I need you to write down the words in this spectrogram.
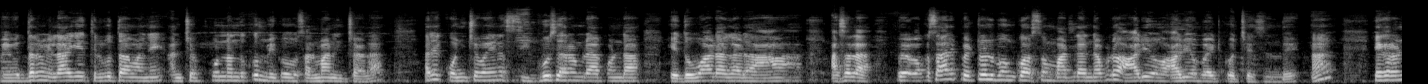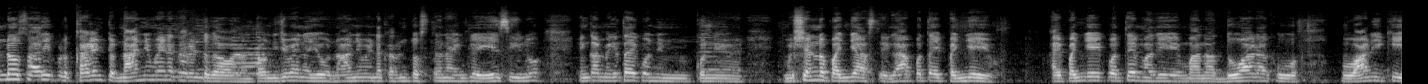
మేమిద్దరం ఇలాగే తిరుగుతామని అని చెప్పుకున్నందుకు మీకు సన్మానించాడా అరే కొంచెమైనా సిగ్గుసరం లేకుండా ఎదువాడగాడు అసలు ఒకసారి పెట్రోల్ బంక్ కోసం మాట్లాడినప్పుడు ఆడియో ఆడియో బయటకు వచ్చేసింది. ఇక రెండోసారి ఇప్పుడు కరెంటు నాణ్యమైన కరెంటు కావాలంటావు. నిజమైన? అయ్యో నాణ్యమైన కరెంట్ వస్తేనే? ఇంట్లో ఏసీలు ఇంకా మిగతా కొన్ని కొన్ని మిషన్లు పనిచేస్తాయి. లేకపోతే అవి పనిచేయవు. అవి పని చేయకపోతే మరి మన దువాడకు వానికి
